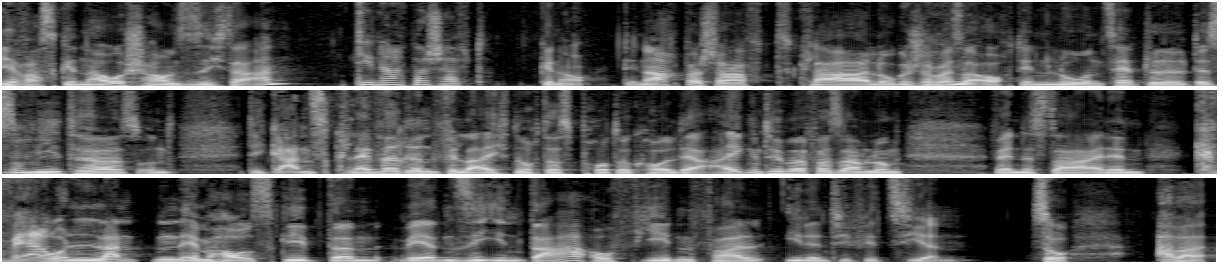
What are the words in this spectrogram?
was genau schauen Sie sich da an? Die Nachbarschaft. Genau, die Nachbarschaft, klar, logischerweise mhm. auch den Lohnzettel des mhm. Mieters und die ganz cleveren vielleicht noch das Protokoll der Eigentümerversammlung. Wenn es da einen Querulanten im Haus gibt, dann werden Sie ihn da auf jeden Fall identifizieren. So, aber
